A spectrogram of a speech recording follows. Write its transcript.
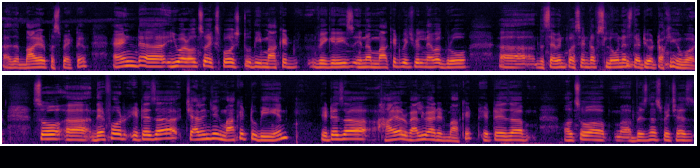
as a buyer perspective. And uh, you are also exposed to the market vagaries in a market which will never grow uh, the 7% of slowness that you are talking about. So, uh, therefore, it is a challenging market to be in. It is a higher value added market. It is a, also a, a business which has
